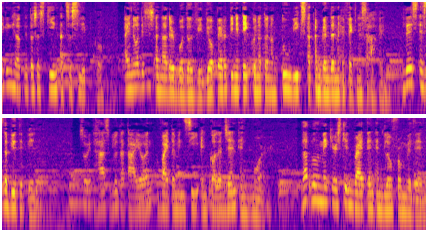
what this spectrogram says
Naging help nito sa skin at sa sleep ko. I know this is another budol video pero tinitake ko na to ng 2 weeks at ang ganda ng effect niya sa akin. This is the beauty pill. So it has glutathione, vitamin C, and collagen and more. That will make your skin brighten and glow from within.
